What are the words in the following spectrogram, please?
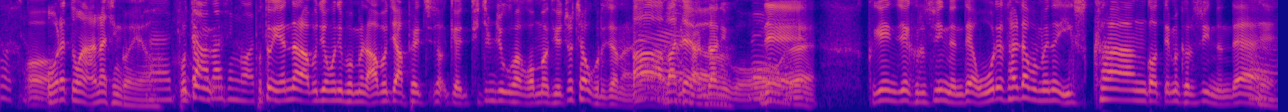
그렇죠. 어. 오랫동안 안 하신 거예요. 네, 진짜 안 하신 것 같아요. 보통 옛날 아버지 어머니 보면 아버지 앞에 주고 가고 엄마 뒤에 쫓아오고 그러잖아요. 아, 맞아요. 안 다니고. 네. 네. 그게 이제 그럴 수 있는데 오래 살다 보면은 익숙한 것 때문에 그럴 수 있는데 네.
